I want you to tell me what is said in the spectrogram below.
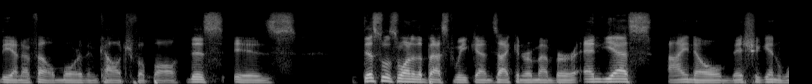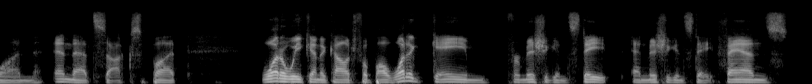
the NFL more than college football. This is this was one of the best weekends I can remember. And yes, I know Michigan won and that sucks, but what a weekend of college football. What a game for Michigan State and Michigan State fans.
